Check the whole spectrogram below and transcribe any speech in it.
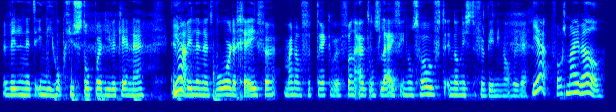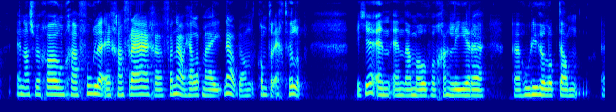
we willen het in die hokjes stoppen die we kennen. En Ja. we willen het woorden geven, maar dan vertrekken we vanuit ons lijf in ons hoofd en dan is de verbinding alweer weg. Ja, volgens mij wel. En als we gewoon gaan voelen en gaan vragen van nou help mij, nou dan komt er echt hulp. Weet je, en, en dan mogen we gaan leren uh, hoe die hulp dan uh,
